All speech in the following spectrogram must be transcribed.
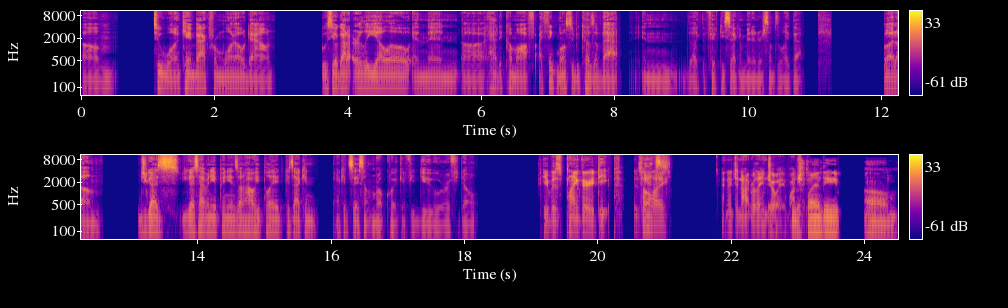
Um, two one came back from 1-0 down. Busio got an early yellow and then uh, had to come off. I think mostly because of that in like the 52nd minute or something like that. But um, did you guys you guys have any opinions on how he played? Because I can I could say something real quick if you do or if you don't. He was playing very deep. Is all I and I did not really enjoy it. he was watching. playing deep. Um,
